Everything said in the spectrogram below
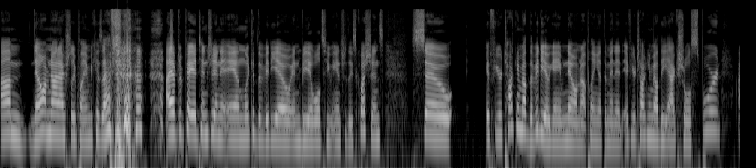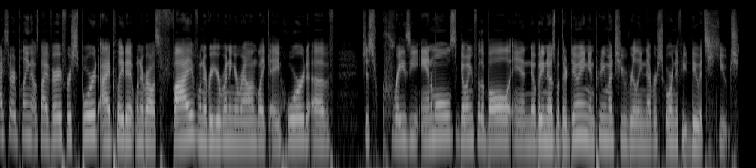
Um, no, I'm not actually playing because I have to I have to pay attention and look at the video and be able to answer these questions. So if you're talking about the video game, no, I'm not playing at the minute. If you're talking about the actual sport, I started playing. That was my very first sport. I played it whenever I was five. Whenever you're running around like a horde of just crazy animals going for the ball and nobody knows what they're doing, and pretty much you really never score. And if you do, it's huge.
